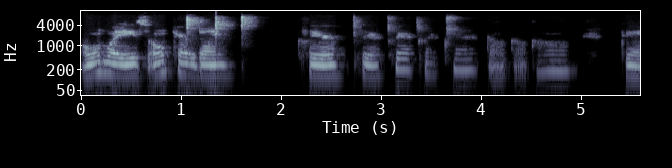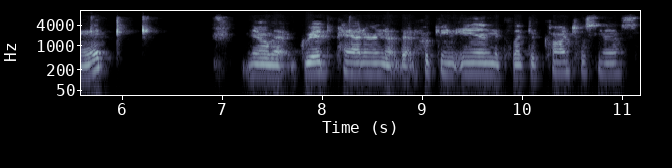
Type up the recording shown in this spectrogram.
Old ways, old paradigm. Clear, clear, clear, clear, clear. Go, go, go. Good. Now that grid pattern, that hooking in the collective consciousness,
